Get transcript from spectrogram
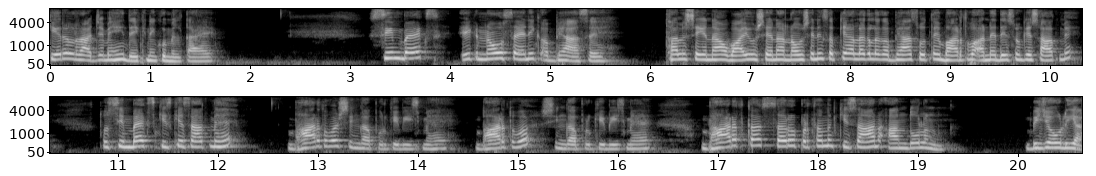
केरल राज्य में ही देखने को मिलता है। सिम्बैक्स एक नौसैनिक अभ्यास है। थल सेना वायुसेना नौसैनिक सबके अलग अलग अभ्यास होते हैं भारत व अन्य देशों के साथ में। तो सिम्बैक्स किसके साथ में है? भारत व सिंगापुर के बीच में है। भारत व सिंगापुर के बीच में है। भारत का सर्वप्रथम किसान आंदोलन, बिजौलिया।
